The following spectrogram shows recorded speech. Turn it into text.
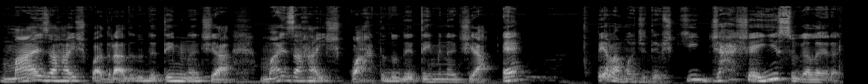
mais a raiz quadrada do determinante A mais a raiz quarta do determinante A é, pelo amor de Deus, que diacho é isso, galera?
